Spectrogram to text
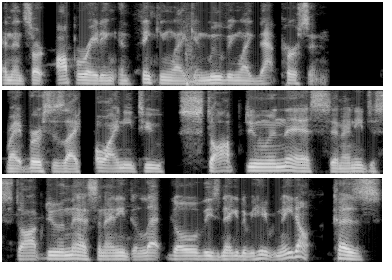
and then start operating and thinking like and moving like that person. Right. Versus like, oh, I need to stop doing this and I need to stop doing this and I need to let go of these negative behaviors. No, you don't. Because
